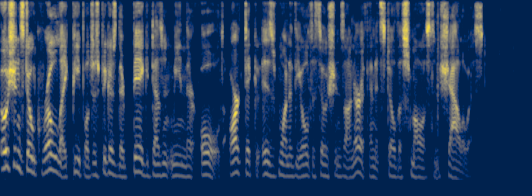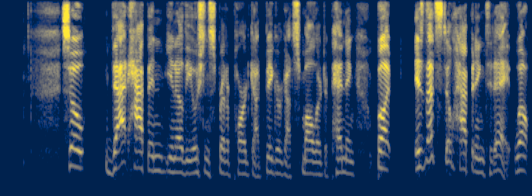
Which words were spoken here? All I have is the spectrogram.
oceans don't grow like people. Just because they're big doesn't mean they're old. Arctic is one of the oldest oceans on Earth and it's still the smallest and shallowest. So that happened, you know, the oceans spread apart, got bigger, got smaller, depending. But is that still happening today? Well,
